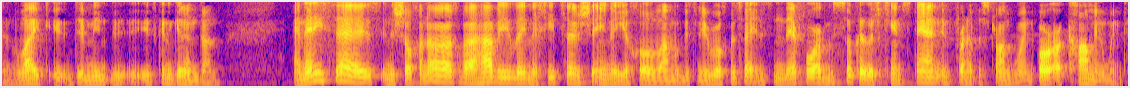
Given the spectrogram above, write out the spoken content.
and like it, it's going to get undone. And then he says in the Shulchan Aruch, "V'ahavi le'mechitza she'ena yachol lamu b'fnei ruach mitzvah," and it's therefore a sukkah which can't stand in front of a strong wind or a common wind.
